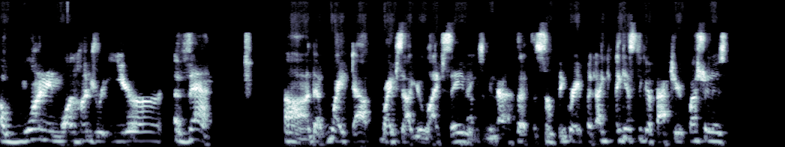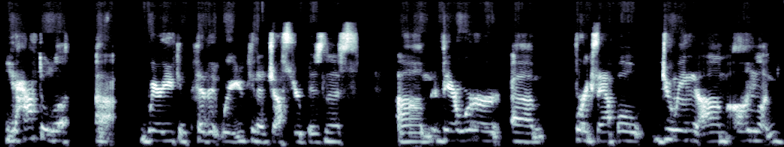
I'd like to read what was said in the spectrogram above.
a one in 100 year event uh, that wiped out, wipes out your life savings. I mean, that, that's something great. But I, I, guess to get back to your question is you have to look uh, where you can pivot, where you can adjust your business. Um, there were, um, for example, doing um, online,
